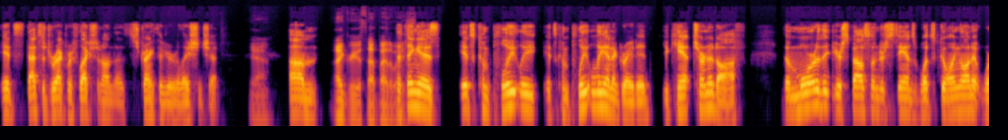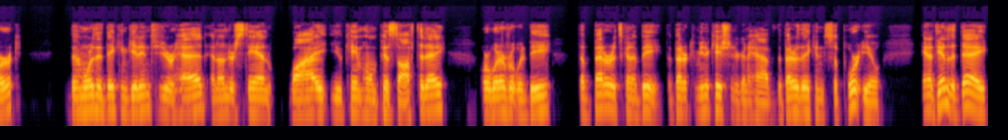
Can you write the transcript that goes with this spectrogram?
it's that's a direct reflection on the strength of your relationship. Yeah. Um, i agree with that by the way. the thing is it's completely it's completely integrated you can't turn it off. The more that your spouse understands what's going on at work the more that they can get into your head and understand why you came home pissed off today or whatever it would be the better it's going to be the better communication you're going to have the better they can support you. And at the end of the day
